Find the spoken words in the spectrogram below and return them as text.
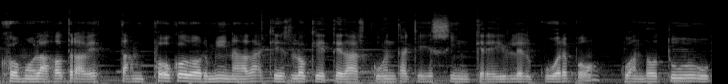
como la otra vez tampoco dormí nada, que es lo que te das cuenta que es increíble el cuerpo cuando tú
